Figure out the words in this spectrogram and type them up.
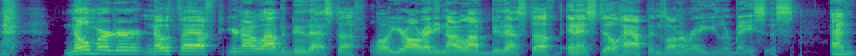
No murder, no theft. You're not allowed to do that stuff. Well, you're already not allowed to do that stuff, and it still happens on a regular basis. And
